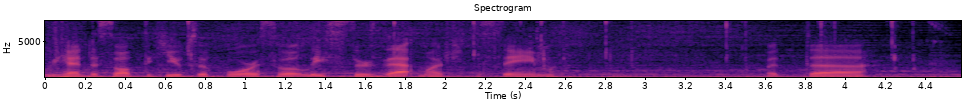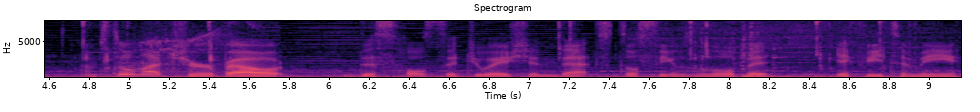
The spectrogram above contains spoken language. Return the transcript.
we had to swap the cubes before, so at least they're that much the same. But, uh... I'm still not sure about this whole situation, that still seems a little bit iffy to me.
